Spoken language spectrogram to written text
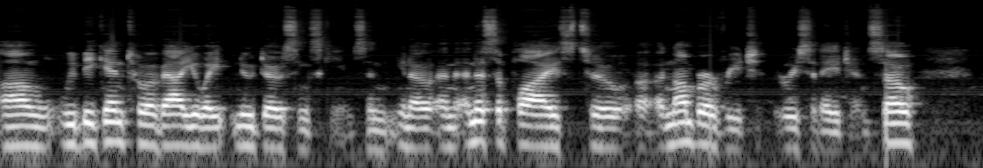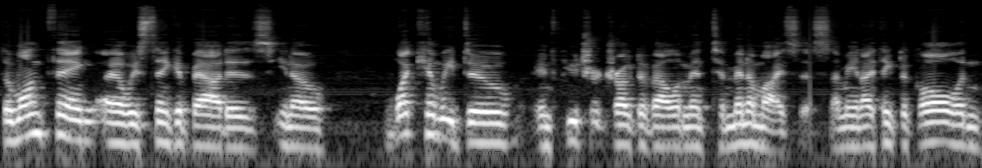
um, we begin to evaluate new dosing schemes. And you know, and, and this applies to a, a number of recent agents. So, the one thing I always think about is, you know, what can we do in future drug development to minimize this? I mean, I think the goal and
